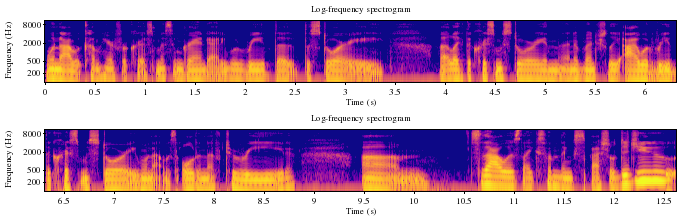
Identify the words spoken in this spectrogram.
When I would come here for Christmas, and Granddaddy would read the the story, uh, like the Christmas story, and then eventually I would read the Christmas story when I was old enough to read. Um, so that was like something special. Did you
